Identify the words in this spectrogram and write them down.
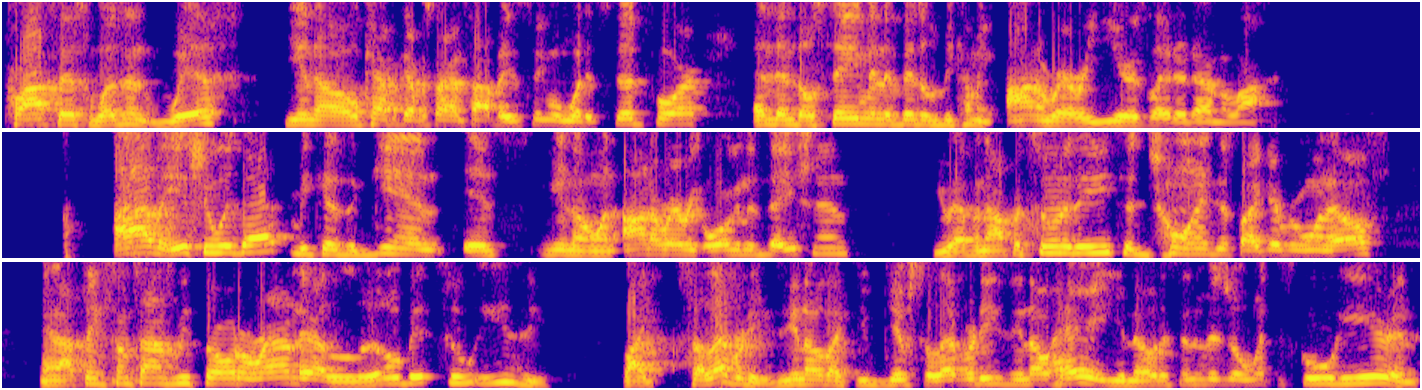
process wasn't with, you know, Kappa Kappa Psi Tau Beta Sigma, what it stood for, and then those same individuals becoming honorary years later down the line. I have an issue with that because again, it's you know an honorary organization. You have an opportunity to join just like everyone else, and I think sometimes we throw it around there a little bit too easy like celebrities, you know, like you give celebrities, you know, hey, you know, this individual went to school here and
